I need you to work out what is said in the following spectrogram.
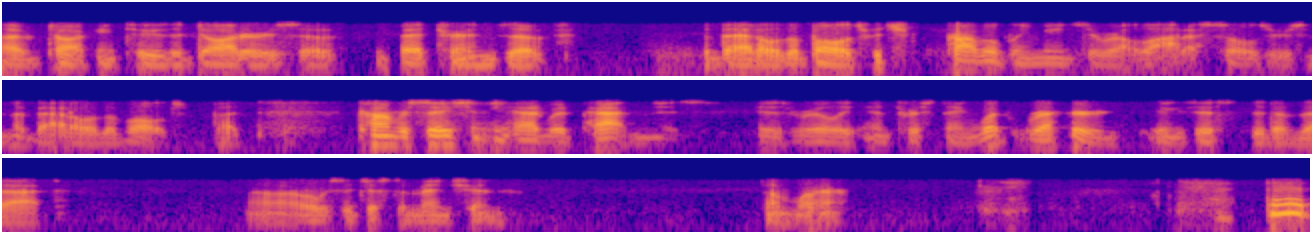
I'm talking to the daughters of veterans of the Battle of the Bulge, which probably means there were a lot of soldiers in the Battle of the Bulge. But conversation he had with Patton is is really interesting. What record existed of that, uh, or was it just a mention somewhere? That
